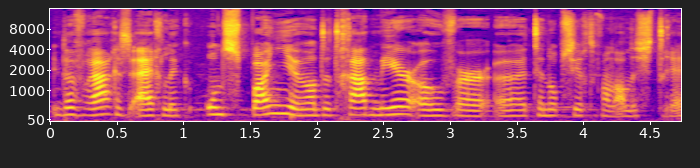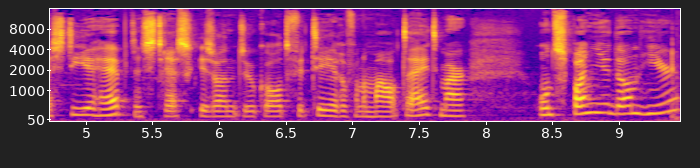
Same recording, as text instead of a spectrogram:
De vraag is eigenlijk: ontspan je? Want het gaat meer over uh, ten opzichte van alle stress die je hebt. En stress is dan natuurlijk al het verteren van een maaltijd. Maar ontspan je dan hier?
